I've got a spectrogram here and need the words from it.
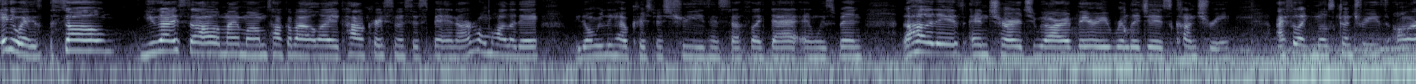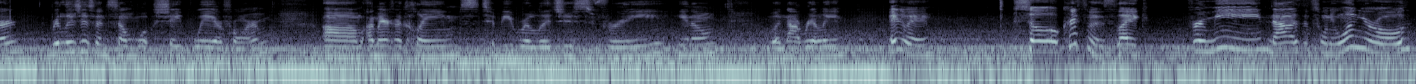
Anyways, so you guys saw my mom talk about like how Christmas is spent in our home holiday. We don't really have Christmas trees and stuff like that. And we spend the holidays in church. We are a very religious country. I feel like most countries are religious in some shape, way, or form. Um, America claims to be religious free, you know, but not really. Anyway, so Christmas, like for me now as a 21 year old,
